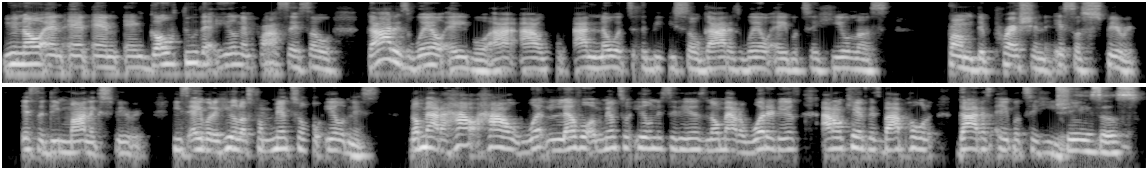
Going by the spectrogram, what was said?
You know, and and and and go through that healing process. So God is well able. I I I know it to be so. God is well able to heal us from depression. It's a spirit. It's a demonic spirit. He's able to heal us from mental illness. No matter how how what level of mental illness it is, no matter what it is, I don't care if it's bipolar, God is able to heal. Jesus.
